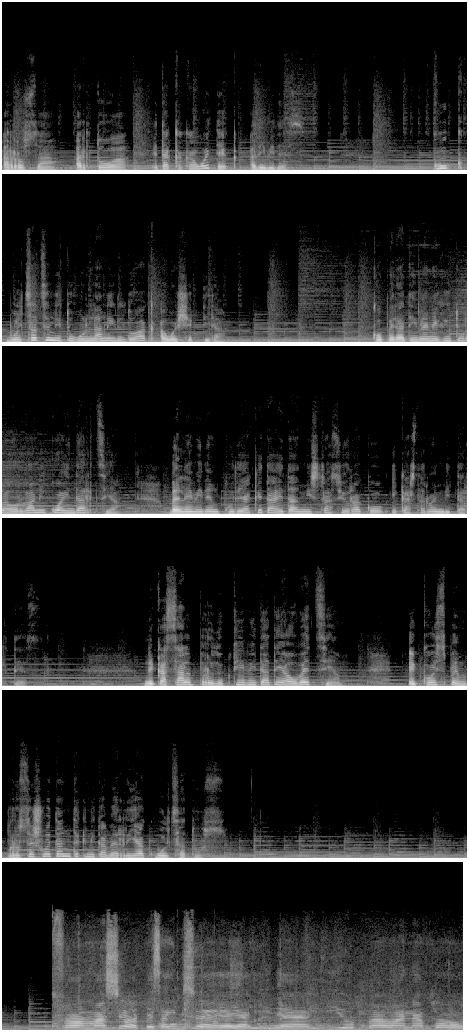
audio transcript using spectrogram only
arroza, artoa eta kakauetek adibidez. Guk bultzatzen ditugun lan hildoak hauesek dira. Kooperatiben egitura organikoa indartzea, balebiden kudeaketa eta administraziorako ikastaroen bitartez. Nekazal produktibitatea hobetzea, ekoizpen prozesuetan teknika berriak bultzatuz. Formation bapesaki biso ya yopa wana mpo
